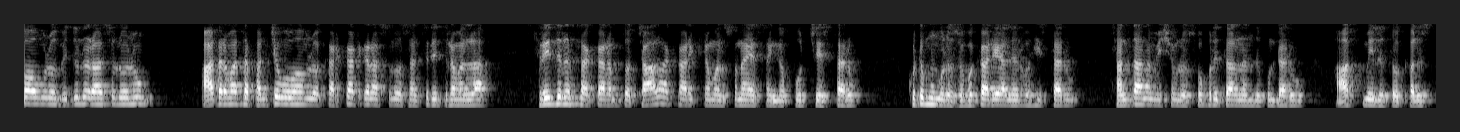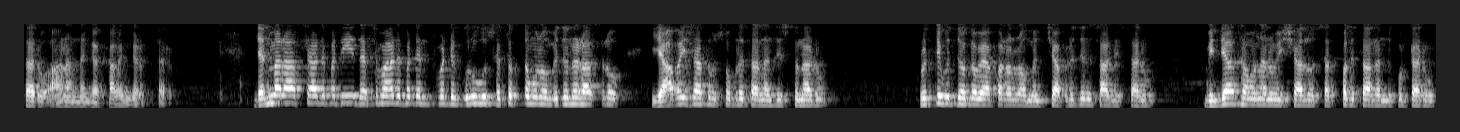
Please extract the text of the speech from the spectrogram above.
భావంలో మిథున రాశిలోను ఆ తర్వాత పంచమ భావంలో కర్కాటక రాశిలో సంచరించడం వల్ల స్త్రీజన సహకారంతో చాలా కార్యక్రమాలు సునాయాసంగా పూర్తి చేస్తారు. కుటుంబంలో శుభకార్యాలు నిర్వహిస్తారు. సంతానం విషయంలో శుభ్రితాలను అందుకుంటారు. ఆత్మీయులతో కలుస్తారు. ఆనందంగా కాలం గడుపుతారు. జన్మరాశ్యాధిపతి దశమాధిపతి అయినటువంటి గురువు చతుర్థములో మిథున రాశిలో యాభై శాతం శుభలితాలను అందిస్తున్నాడు. వృత్తి ఉద్యోగ వ్యాపారంలో మంచి అభివృద్ధిని సాధిస్తారు. విద్యా సంబంధన విషయాల్లో సత్ఫలితాలు అందుకుంటారు.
